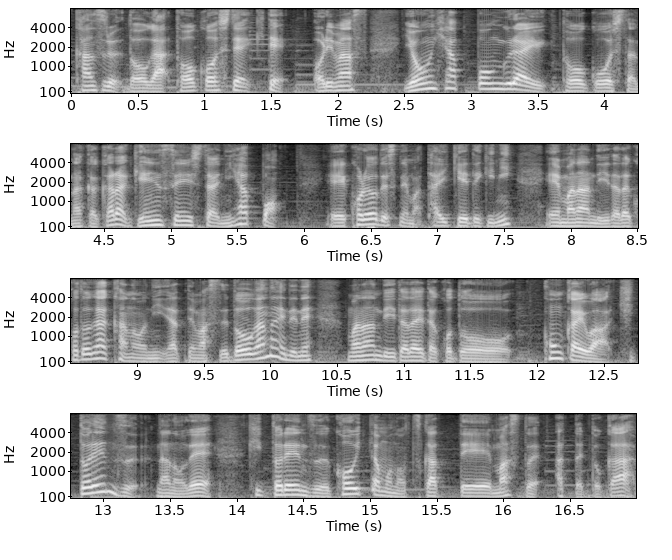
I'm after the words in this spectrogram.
関する動画投稿してきております。400本ぐらい投稿した中から厳選した200本。えーこれをですね、まあ、体系的に、え学んでいただくことが可能になってます。で、動画内でね、学んでいただいたことを、今回はキットレンズなので、キットレンズ、こういったものを使ってますとあったりとか、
